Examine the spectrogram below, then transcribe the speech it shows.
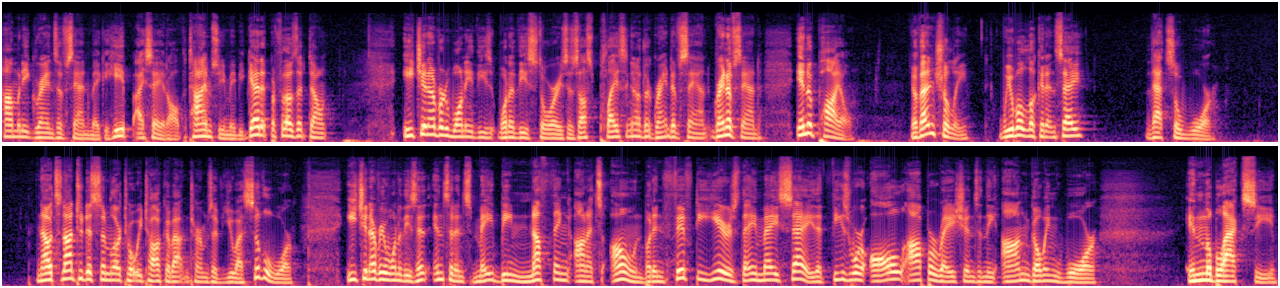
How many grains of sand make a heap? I say it all the time, so you maybe get it, but for those that don't, each and every one of these one of these stories is us placing another grain of sand, grain of sand in a pile. Eventually, we will look at it and say, that's a war. Now, it's not too dissimilar to what we talk about in terms of U.S. Civil War. Each and every one of these incidents may be nothing on its own, but in 50 years, they may say that these were all operations in the ongoing war in the Black Sea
